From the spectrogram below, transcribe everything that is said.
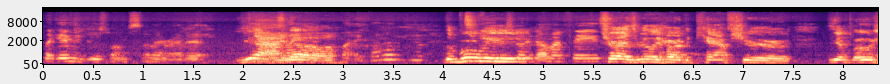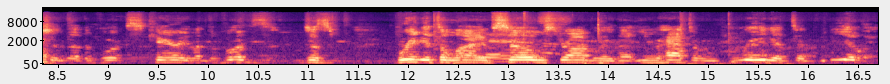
that gave me goosebumps when I read it. Yeah, I was like, know. Oh my god. The movie going down my face. tries really hard to capture the emotion that the books carry, but the books just bring it to life so strongly that you have to read it to feel it.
